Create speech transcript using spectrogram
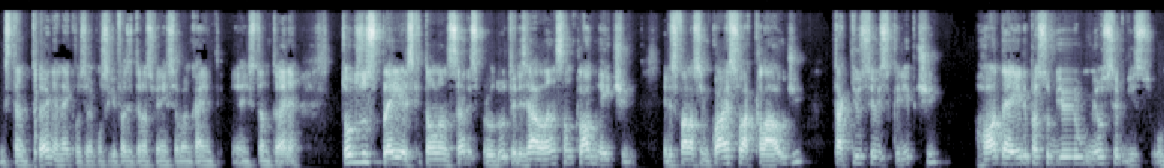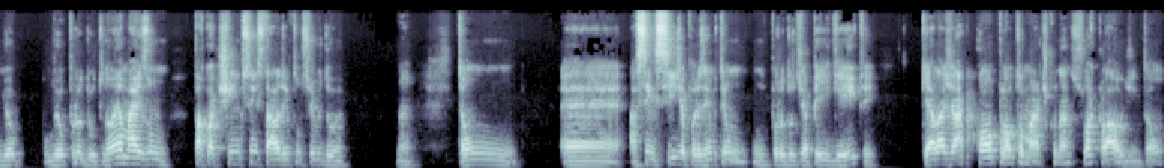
instantânea, né? Que você vai conseguir fazer transferência bancária instantânea. Todos os players que estão lançando esse produto, eles já lançam cloud native. Eles falam assim, qual é a sua cloud? Tá aqui o seu script, roda ele para subir o meu serviço, o meu, o meu produto. Não é mais um pacotinho que você instala dentro de um servidor. Né? Então, é, a Sensidia, por exemplo, tem um, um produto de API Gateway que ela já acopla automático na sua cloud. Então,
